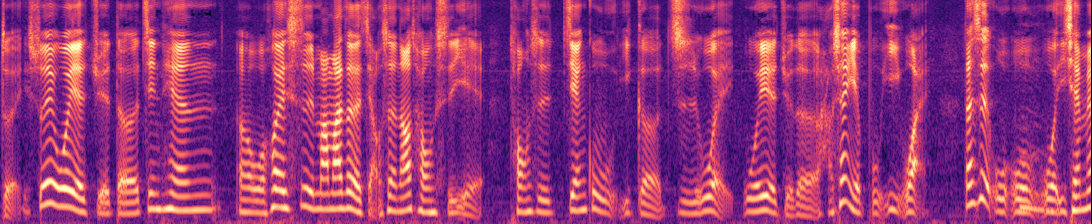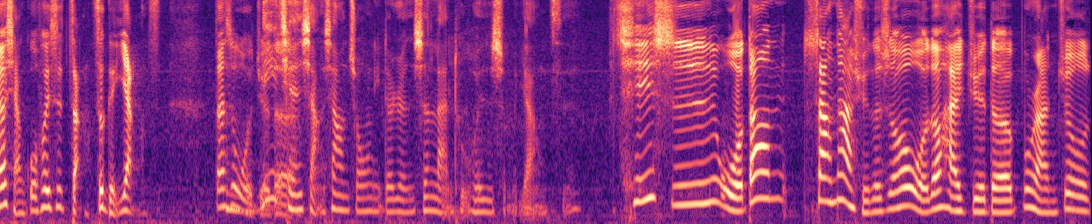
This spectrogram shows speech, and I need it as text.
对，所以我也觉得今天呃我会是妈妈这个角色，然后同时也同时兼顾一个职位，我也觉得好像也不意外。但是我我我以前没有想过会是长这个样子，但是我觉得你以前想象中你的人生蓝图会是什么样子？其实我到上大学的时候，我都还觉得，不然就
